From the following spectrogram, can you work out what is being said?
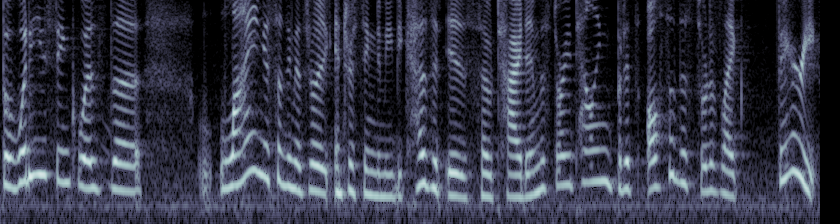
but what do you think was the lying is something that's really interesting to me because it is so tied in with storytelling, but it's also this sort of like very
